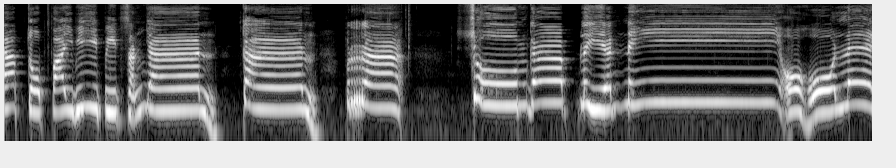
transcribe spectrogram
รับจบไปพี่ปิดสัญญาณ การประ ชมครับเหรียญนี้ โอ้โห เลข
